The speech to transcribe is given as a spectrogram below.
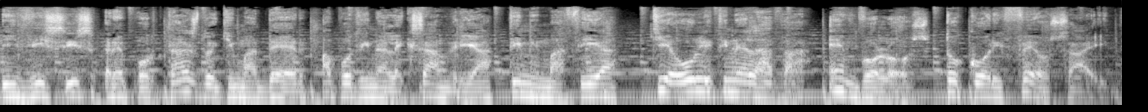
Ειδήσεις, ρεπορτάζ, ντοκιμαντέρ από την Αλεξάνδρεια, την Ημαθία και όλη την Ελλάδα. Έμβολος, το κορυφαίο site.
